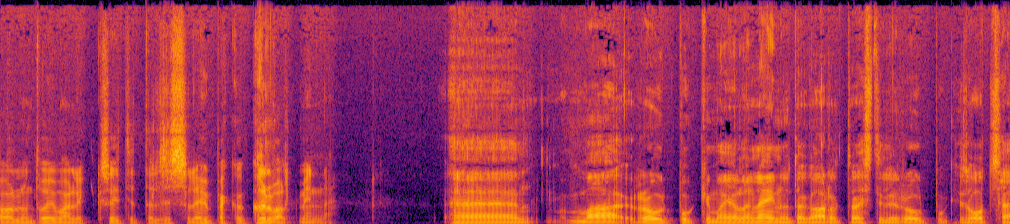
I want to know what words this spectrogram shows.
olnud võimalik sõitjatel siis selle hüpeka kõrvalt minna. Äh, ma roadbook'i ma ei ole näinud, aga arvatavasti oli roadbook'is otse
